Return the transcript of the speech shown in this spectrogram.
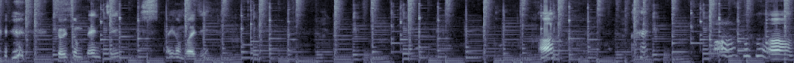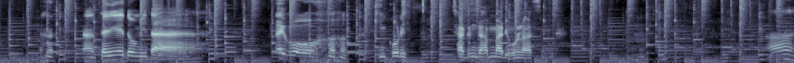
돌좀 뺀지. 아, 이건 뭐지? 어? 어, 어. 난 뱅에돔이다. 아이고, 긴 꼬리 거한 마리 올라왔습니다. 아,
